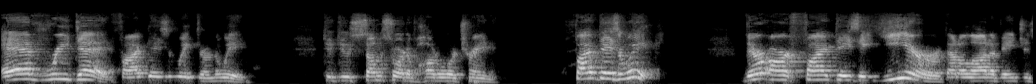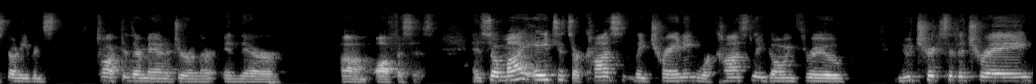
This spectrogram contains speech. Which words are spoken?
every day, five days a week during the week, to do some sort of huddle or training. Five days a week. There are five days a year that a lot of agents don't even talk to their manager in their in their um, offices. And so my agents are constantly training. We're constantly going through new tricks of the trade,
